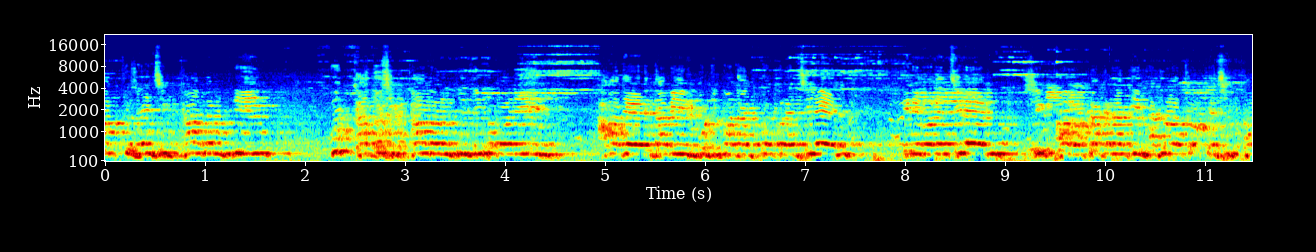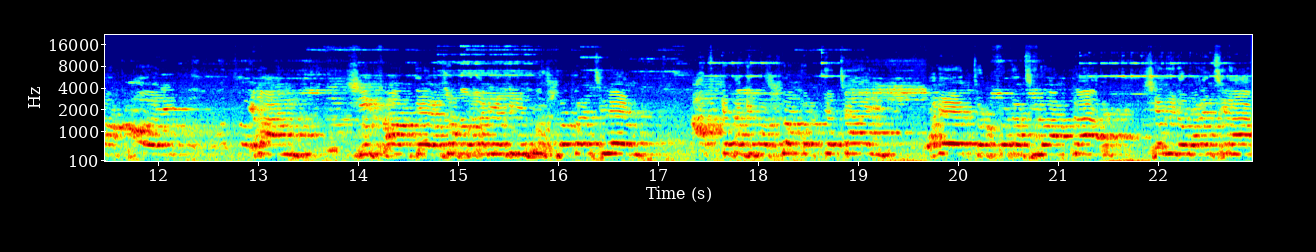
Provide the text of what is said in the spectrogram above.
দায়িত্বপ্রাপ্ত সেই শিক্ষামন্ত্রী, কুখ্যাত শিক্ষামন্ত্রী দীপমণি আমাদের দাবির প্রতি কটাক্ষ করেছিলেন। তিনি বলেছিলেন শিক্ষকটাকে নাকি ঘটনা চক্রে শিক্ষক হয়। এবং শিক্ষকদের যোগ্যতা নিয়ে তিনি প্রশ্ন করেছিলেন। আজকে তাকে প্রশ্ন করতে চাই, অনেক যোগ্যতা ছিল আপনার। সেদিনও বলেছিলাম,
